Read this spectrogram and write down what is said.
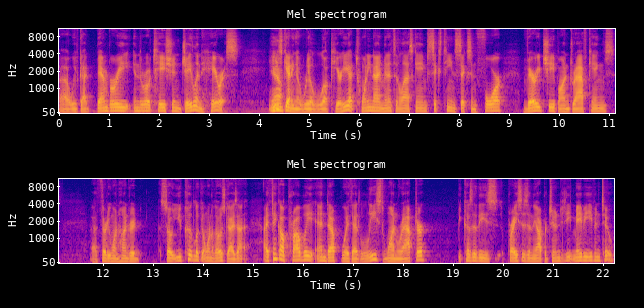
Uh, we've got Bembry in the rotation. Jalen Harris yeah. He's getting a real look here. He got 29 minutes in the last game, 16, 6, and 4. Very cheap on DraftKings, uh, 3,100. So you could look at one of those guys. I, I think I'll probably end up with at least one Raptor because of these prices and the opportunity, maybe even two.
